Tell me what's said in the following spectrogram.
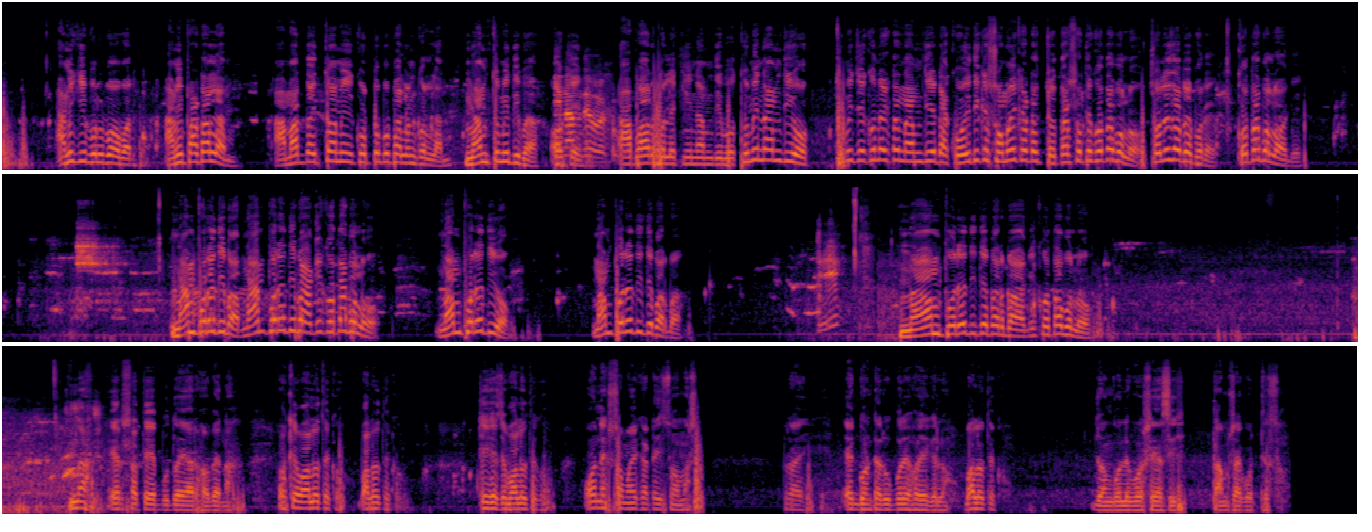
আমি কি বলব আবার? আমি পাঠালাম। আমার দায়িত্ব আমি কর্তব্য পালন করলাম। নাম তুমি দিবা। ওকে আবার বলে কি নাম দিব? তুমি নাম দিও। তুমি যে কোনো একটা নাম দিয়ে ডাকো। ওইদিকে সময় কাটাচ্ছ। তার সাথে কথা বলো। চলে যাবে পরে। কথা বলো আগে। নাম পরে দিবা। নাম পরে দিবা। আগে কথা বলো। নাম পরে দিও। নাম পরে দিতে পারবা। নাম পরে দিতে পারবা। আগে কথা বলো। না, এর সাথে বুধয় আর হবে না। ওকে, ভালো থেকো ভালো থেকো। ঠিক আছে, ভালো থেকো। অনেক সময় কাটাইছো আমার। প্রায় এক ঘণ্টার উপরে হয়ে গেল। ভালো থেকো। জঙ্গলে বসে আছি, তামসা করতেছো।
